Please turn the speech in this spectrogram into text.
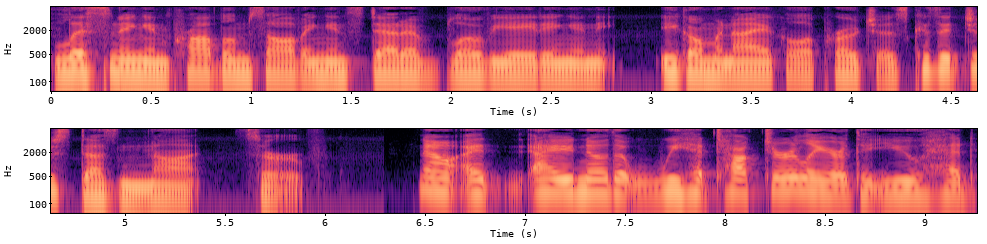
listening and problem solving instead of bloviating and egomaniacal approaches because it just does not serve. Now, I, I know that we had talked earlier that you had,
